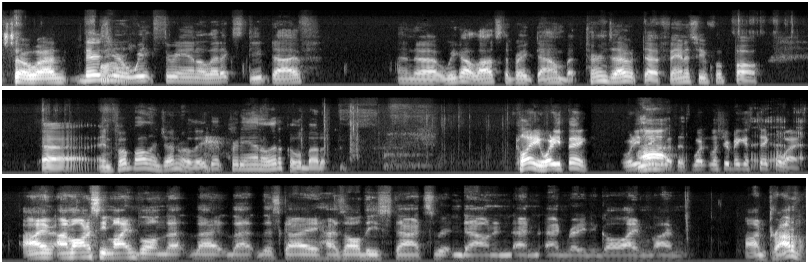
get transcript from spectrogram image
So uh, there's Wow. your week three analytics deep dive. And uh, we got lots to break down, but turns out uh, fantasy football uh, and football in general, they get pretty analytical about it. Clay, what do you think? What do you think Uh, about this? What, what's your biggest takeaway? I, I'm honestly mind blown that, that that this guy has all these stats written down and, and, and ready to go. I'm I'm I'm proud of him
